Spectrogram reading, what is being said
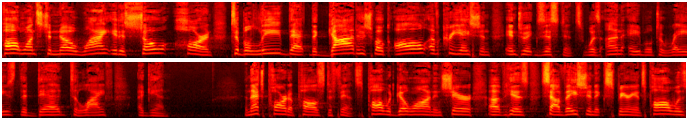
Paul wants to know why it is so hard to believe that the God who spoke all of creation into existence was unable to raise the dead to life again. And that's part of Paul's defense. Paul would go on and share of his salvation experience. Paul was,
